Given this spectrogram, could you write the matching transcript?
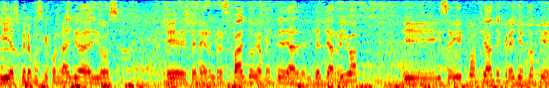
y esperemos que con la ayuda de Dios eh, tener el respaldo obviamente de, del de arriba y, y seguir confiando y creyendo que,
